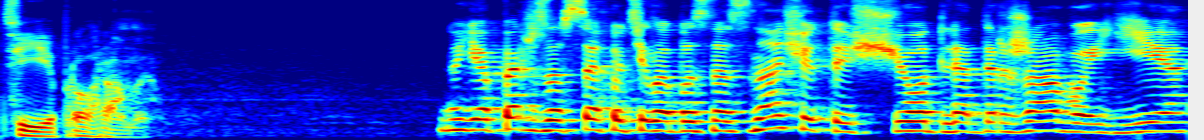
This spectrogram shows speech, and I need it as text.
цієї програми? Ну, я перш за все хотіла би зазначити, що для держави є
